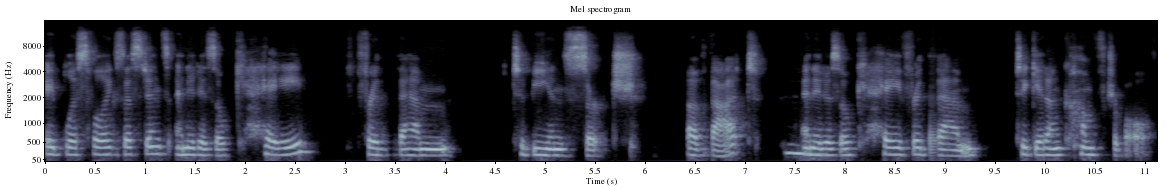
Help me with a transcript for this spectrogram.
a blissful existence, and it is okay for them to be in search of that. Mm-hmm. And it is okay for them to get uncomfortable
